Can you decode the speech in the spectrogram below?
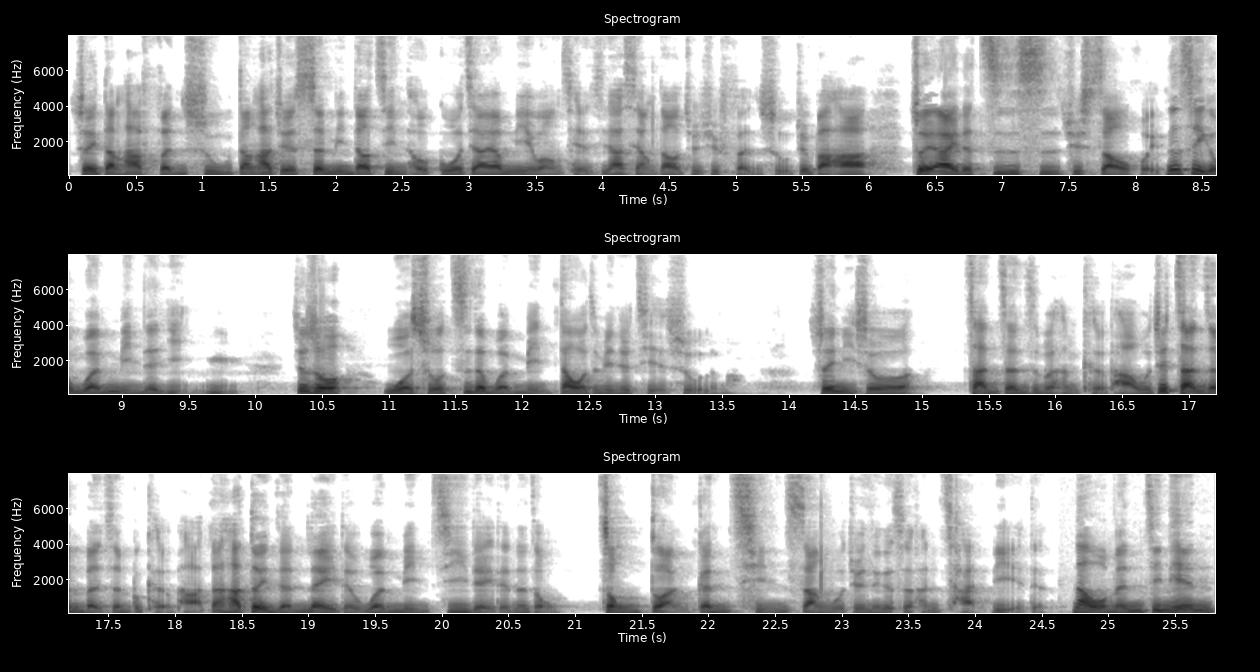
所以当他焚书，当他觉得生命到尽头，国家要灭亡前夕，他想到就去焚书，就把他最爱的知识去烧毁，那是一个文明的隐喻，就是说我所知的文明到我这边就结束了嘛。所以你说战争是不是很可怕？我觉得战争本身不可怕，但它对人类的文明积累的那种。中断跟情伤，我觉得那个是很惨烈的。那我们今天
